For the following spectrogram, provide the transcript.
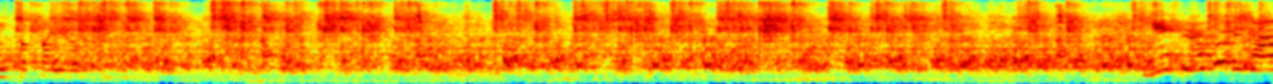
masusunta kayo. Yes, nasaan ka?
